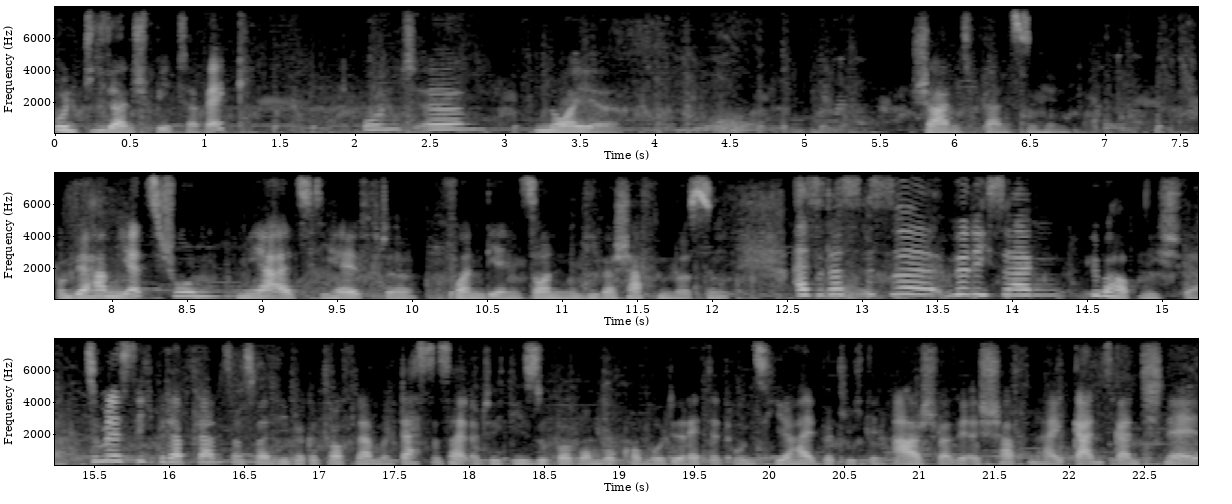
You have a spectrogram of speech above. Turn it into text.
Und die dann später weg. Und ähm, neue Schadenspflanzen hin. Und wir haben jetzt schon mehr als die Hälfte von den Sonnen, die wir schaffen müssen. Also das ist, äh, würde ich sagen, überhaupt nicht schwer. Zumindest nicht mit der Pflanzauswahl, die wir getroffen haben. Und das ist halt natürlich die Super Bombo-Kombo. Die rettet uns hier halt wirklich den Arsch, weil wir es schaffen halt ganz, ganz schnell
